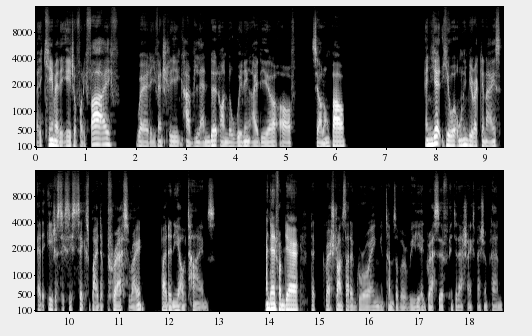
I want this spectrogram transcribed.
It came at the age of 45, where they eventually kind of landed on the winning idea of Xiao Long. And yet he will only be recognized at the age of 66 by the press, right? By the New York Times. And then from there, the restaurant started growing in terms of a really aggressive international expansion plan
